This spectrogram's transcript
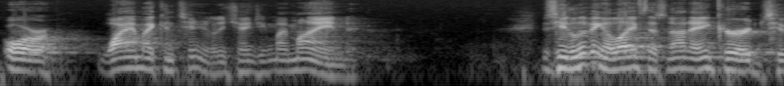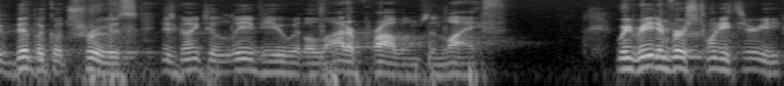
Or, why am I continually changing my mind? You see, living a life that's not anchored to biblical truth is going to leave you with a lot of problems in life. We read in verse 23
